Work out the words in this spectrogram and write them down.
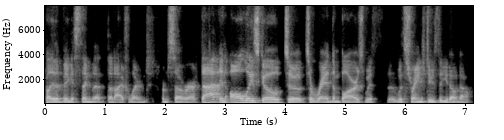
probably the biggest thing that that I've learned from sober. That and always go to to random bars with with strange dudes that you don't know.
